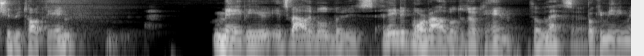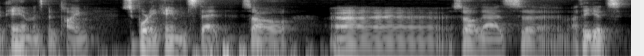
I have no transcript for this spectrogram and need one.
Should we talk to him? Maybe it's valuable but it's a little bit more valuable to talk to him. So let's book a meeting with him and spend time supporting him instead. So uh so that's uh, i think it's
